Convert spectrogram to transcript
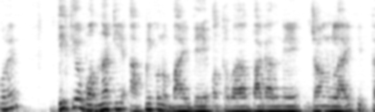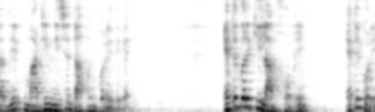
করেন, দ্বিতীয় বদনাটি আপনি কোনো বাইরে অথবা বাগানে, জংলায় ইত্যাদির মাটির নিচে দাফন করে দিবেন। এতে করে কি লাভ হবে? এতে করে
